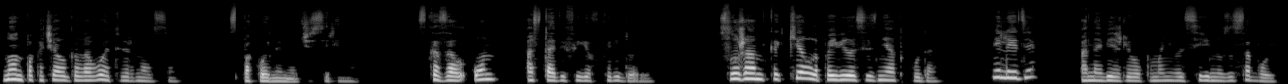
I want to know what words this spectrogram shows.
но он покачал головой и отвернулся. «Спокойной ночи, Сирина», — сказал он, оставив ее в коридоре. Служанка Келла появилась из ниоткуда. «Миледи!» — она вежливо поманила Сирину за собой.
